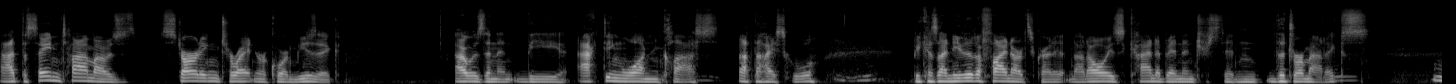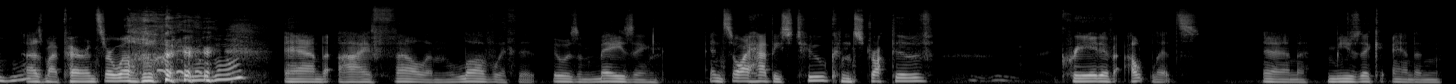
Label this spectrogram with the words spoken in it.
At the same time, I was starting to write and record music. I was in the acting one class at the high school mm-hmm. because I needed a fine arts credit, and I'd always kind of been interested in the dramatics, as my parents are well aware. And I fell in love with it. It was amazing. And so I had these two constructive, creative outlets in music and in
